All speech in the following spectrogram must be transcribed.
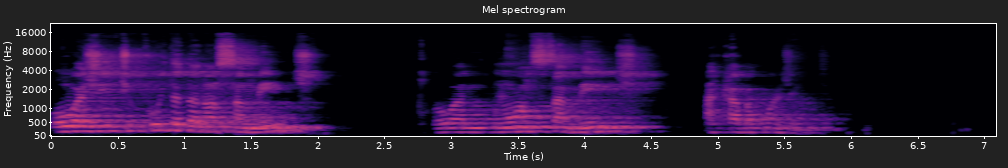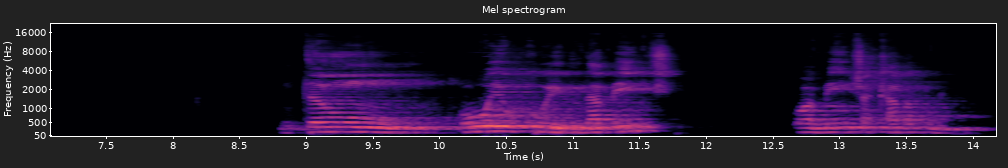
Ou a gente cuida da nossa mente, ou a nossa mente acaba com a gente. Então, ou eu cuido da mente, ou a mente acaba comigo.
